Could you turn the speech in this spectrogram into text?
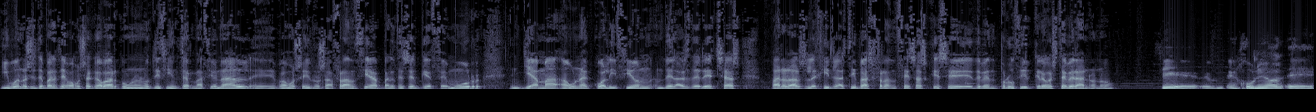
Y bueno, si te parece, vamos a acabar con una noticia internacional. Eh, vamos a irnos a Francia. Parece ser que CEMUR llama a una coalición de las derechas para las legislativas francesas que se deben producir, creo, este verano, ¿no? Sí, en junio, eh,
